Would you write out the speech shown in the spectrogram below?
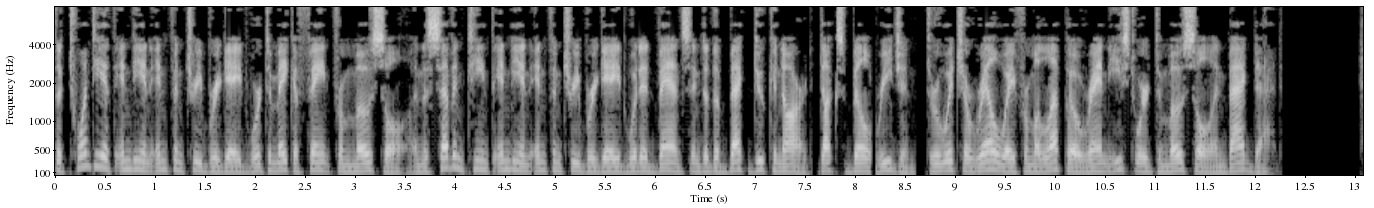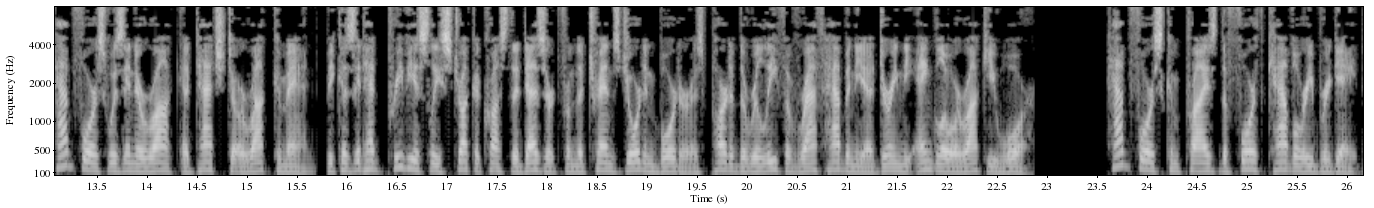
The 20th Indian Infantry Brigade were to make a feint from Mosul and the 17th Indian Infantry Brigade would advance into the Bec du Canard region, through which a railway from Aleppo ran eastward to Mosul and Baghdad. Habforce was in Iraq attached to Iraq Command, because it had previously struck across the desert from the Transjordan border as part of the relief of RAF Habbaniya during the Anglo-Iraqi War. Habforce comprised the 4th Cavalry Brigade,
